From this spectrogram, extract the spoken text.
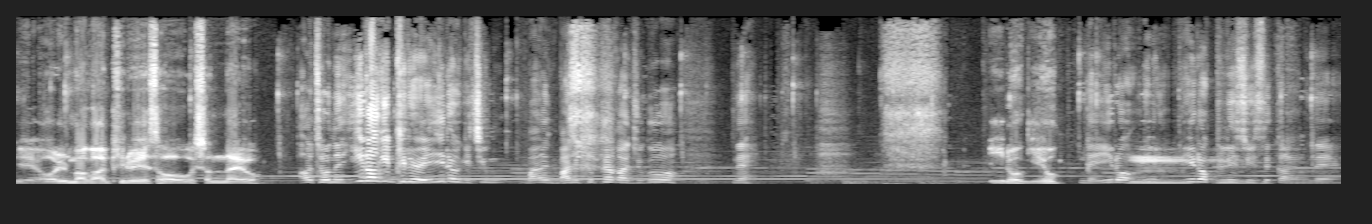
예, 얼마가 필요해서 오셨나요? 아 저는 1억이 필요해요 1억이 지금 많이, 많이 급해가지고 네, 1억이요? 네 1억 음. 1억 빌릴 수 있을까요 네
